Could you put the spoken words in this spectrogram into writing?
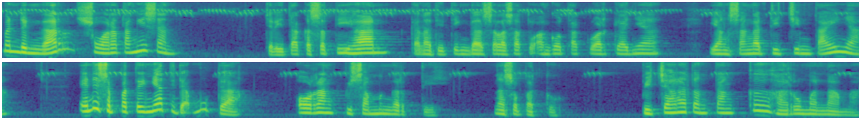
mendengar suara tangisan. Cerita kesedihan karena ditinggal salah satu anggota keluarganya yang sangat dicintainya. Ini sepertinya tidak mudah orang bisa mengerti. Nah sobatku, bicara tentang keharuman nama.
